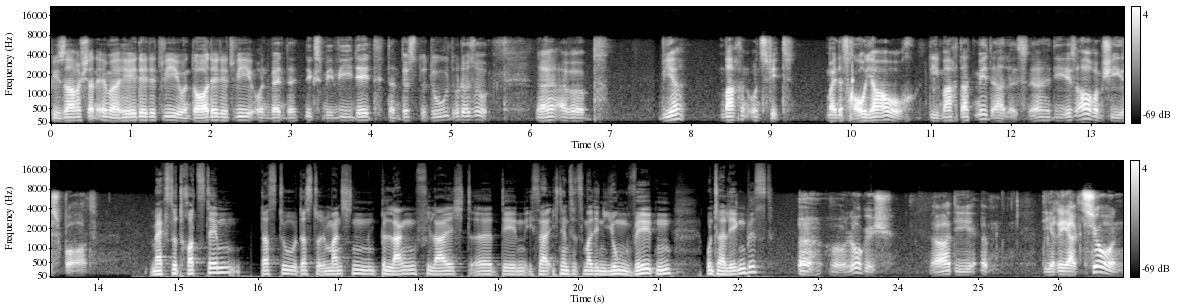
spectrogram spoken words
wie sage ich dann immer, hey, det wie und da det wie und wenn du nichts mehr wie det, dann bist du du oder so. Ne, aber pff, wir machen uns fit. Meine Frau ja auch die macht das mit alles. Ne? Die ist auch im Schießsport. Merkst du trotzdem, dass du, dass du in manchen Belangen vielleicht äh, den, ich ich nenne es jetzt mal den jungen Wilden, unterlegen bist? Äh, logisch. Ja, die, äh, die Reaktion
